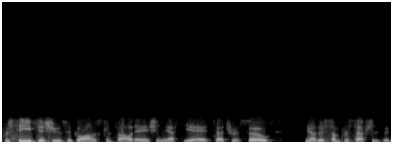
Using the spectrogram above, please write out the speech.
perceived issues that go on with consolidation, the FDA, et cetera. So, you know, there's some perceptions that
